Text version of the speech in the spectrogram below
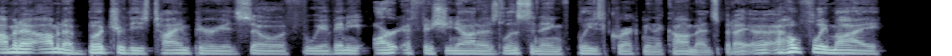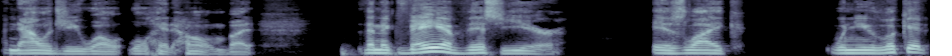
I'm gonna I'm gonna butcher these time periods. So if we have any art aficionados listening, please correct me in the comments. But I, I hopefully my analogy will will hit home. But the McVay of this year is like when you look at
